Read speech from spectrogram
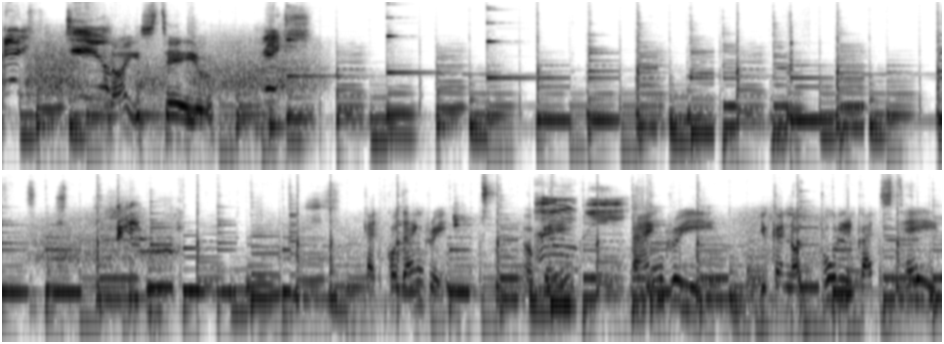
Nice tail. Nice. Cat got angry. Okay? Angry. You cannot pull cat's tail.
